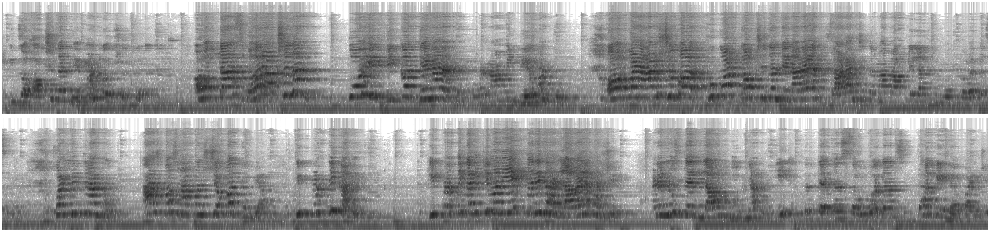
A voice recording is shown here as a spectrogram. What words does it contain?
की जो ऑक्सिजन निर्माण करू शकतो? अहो तासभर ऑक्सिजन तोही विकत देणाऱ्या डॉक्टरांना आम्ही देव म्हणतो. अहो पण आयुष्यभर फुकट ऑक्सिजन देणाऱ्या या झाडांची तर मात्र आपल्याला किंमत कळत नाही पण मित्रांनो आजपासून आपण शपथ घेऊया की प्रत्येकाने की प्रत्येकाने एक तरी झाड लावायला पाहिजे. आणि नुसते लावून बघणार नाही तर त्याचं संवर्धन सुद्धा केलं पाहिजे.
